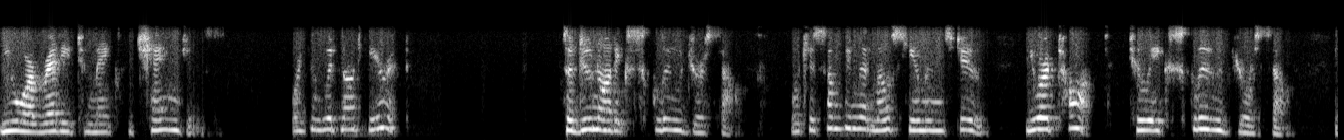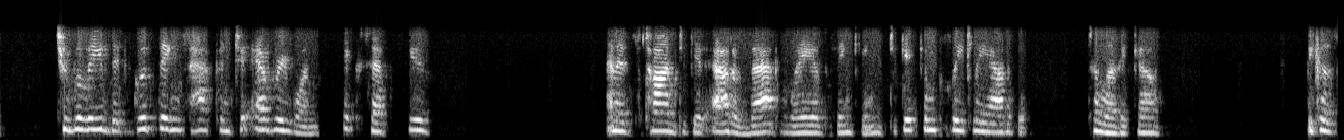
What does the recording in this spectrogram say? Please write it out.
you are ready to make the changes, or you would not hear it. So do not exclude yourself, which is something that most humans do. You are taught to exclude yourself, to believe that good things happen to everyone except you. And it's time to get out of that way of thinking, to get completely out of it, to let it go. Because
